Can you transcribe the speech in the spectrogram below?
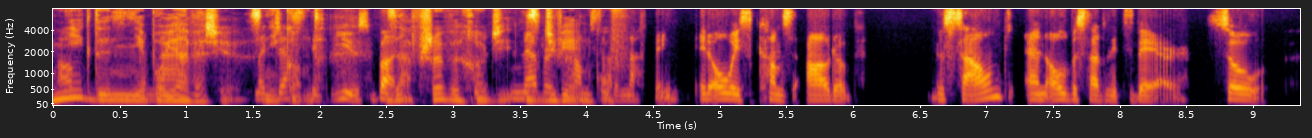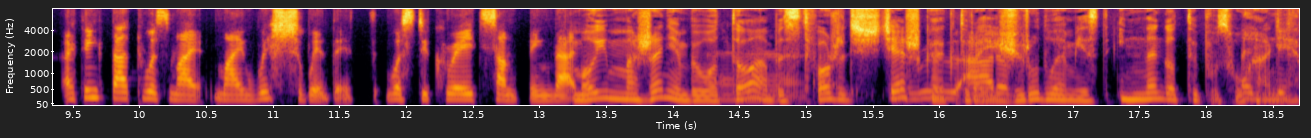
nigdy nie pojawia się znikąd. Zawsze wychodzi z dźwięków. It always comes out of the sound and all of a sudden it's there. So I think that was my, my wish with it, was to create something that... Moim marzeniem było to, aby stworzyć ścieżkę, której źródłem jest innego typu słuchanie.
